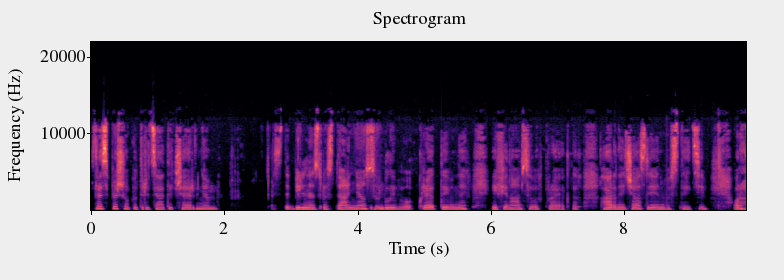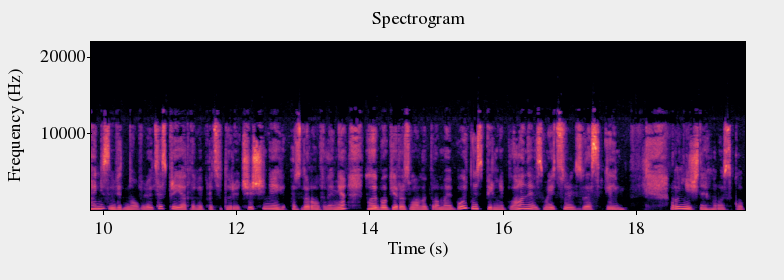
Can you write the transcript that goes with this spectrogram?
З 21 по 30 червня стабільне зростання, особливо в креативних і фінансових проєктах. Гарний час для інвестицій. Організм відновлюється, сприятливі процедури очищення і оздоровлення, глибокі розмови про майбутнє, спільні плани, зміцнюють зв'язки. Рунічний гороскоп.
